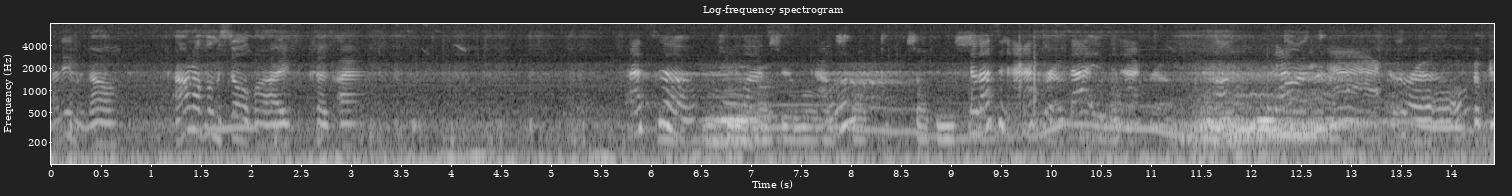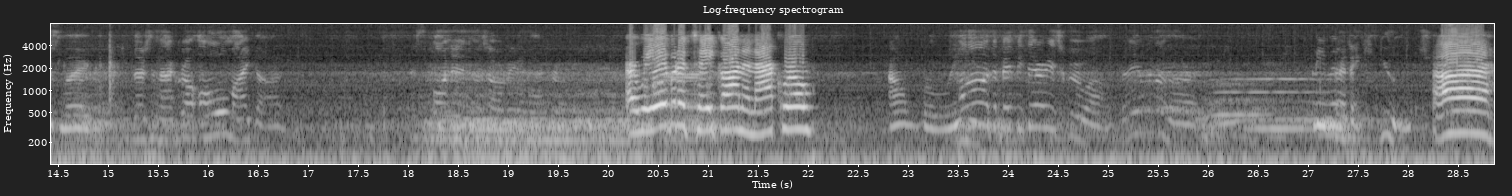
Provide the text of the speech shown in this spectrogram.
I didn't even know. I don't know if I'm still alive, because I... That's a You last see Allo? southeast. No, that's an acro. That is an acro. That's an acro. Broke his leg. There's an acro. Oh my god. I spawned in and there's already an acro. Are we able to take on an acro? I don't believe Oh, the baby theris grew up. I didn't even know that. They're huge. Ah,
